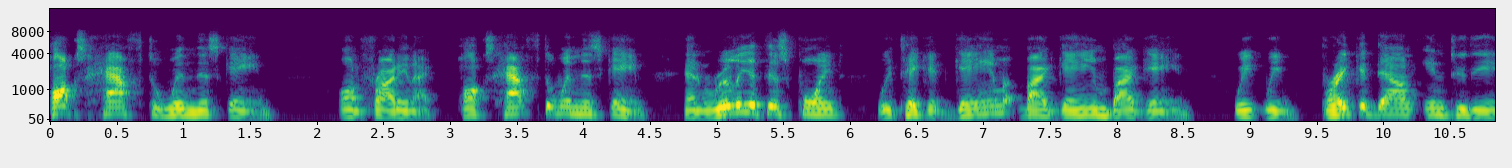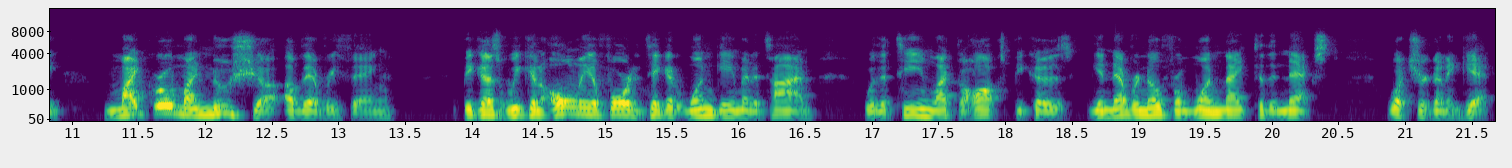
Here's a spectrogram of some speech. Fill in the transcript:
Hawks have to win this game on Friday night. Hawks have to win this game. And really at this point, we take it game by game by game. We we break it down into the micro minutia of everything because we can only afford to take it one game at a time with a team like the Hawks because you never know from one night to the next what you're going to get.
